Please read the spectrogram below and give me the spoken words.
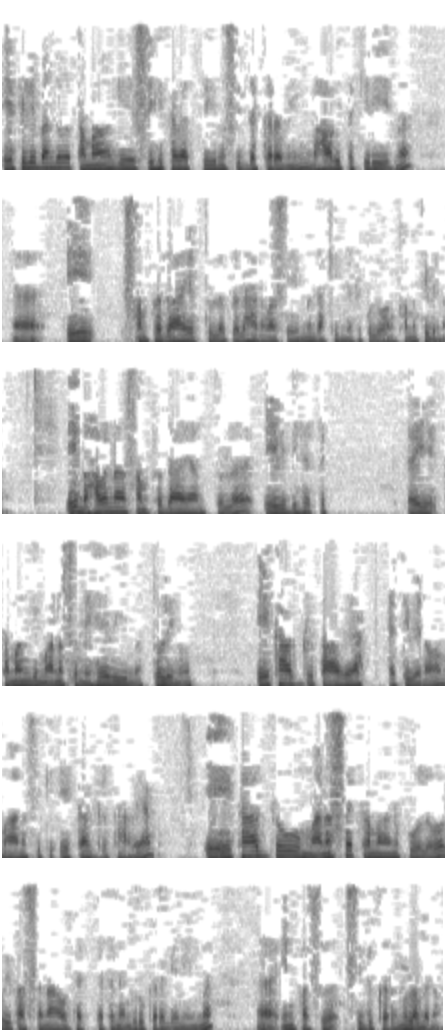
ඒ පිළිබඳව තමාගේ සිහි පැවැත්වීම සිද්ධ කරමින් භාවිත කිරීම ඒ සම්ප්‍රදාය තුළ ප්‍රධාන වශයෙන්ම දකින්නට පුළුවන්කම තිබෙනවා. ඒ භාවනා සම්ප්‍රදායන් තුළ ඒ විදිහට ඒ තමන්ගේ මනස මෙහෙවීම තුළිනුත් ඒකාග්‍රතාවයක් ඇති වෙනවා මානසික ඒකාග්‍රතාවයක්. ඒ ඒකාග්‍ර වූ මනස ක්‍රමානුකූලව විපස්සනාව පැත්තට නැඹුරු කර ගැනීම ඉන්පසුව සිදු කරනු ලබනවා.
